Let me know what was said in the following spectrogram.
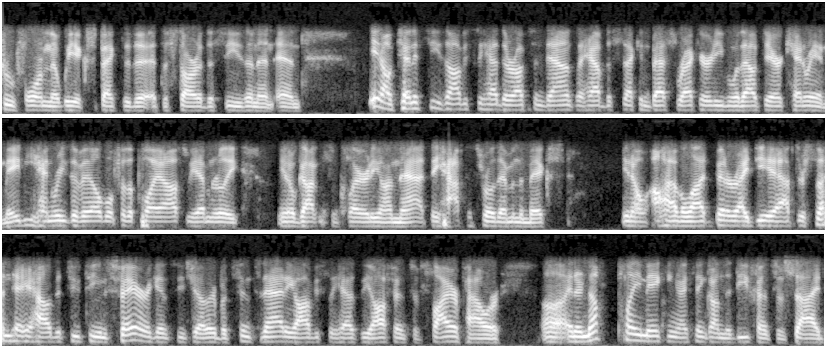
true form that we expected at the start of the season, and and you know, Tennessee's obviously had their ups and downs. They have the second best record, even without Derrick Henry, and maybe Henry's available for the playoffs. We haven't really, you know, gotten some clarity on that. They have to throw them in the mix. You know, I'll have a lot better idea after Sunday how the two teams fare against each other. But Cincinnati obviously has the offensive firepower uh, and enough playmaking, I think, on the defensive side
